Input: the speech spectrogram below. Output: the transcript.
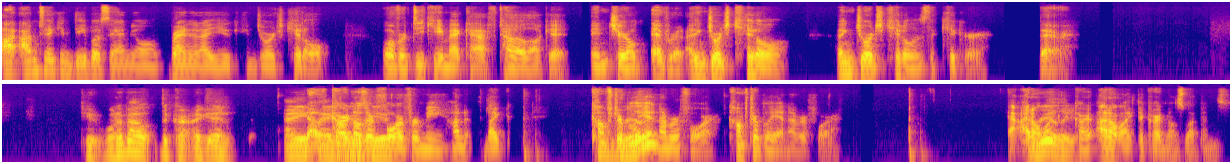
I, I'm taking Deebo Samuel, Brandon Aiyuk, and George Kittle over DK Metcalf, Tyler Lockett, and Gerald Everett. I think George Kittle, I think George Kittle is the kicker there. Dude, what about the car again? I, No, the agree Cardinals are you. four for me, like comfortably Really? at number four. Comfortably at number four. I don't like the Card- I don't like the Cardinals weapons.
